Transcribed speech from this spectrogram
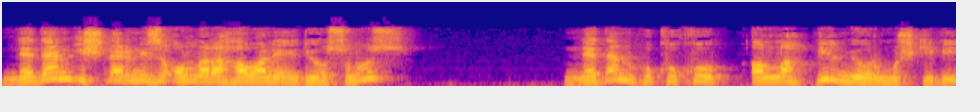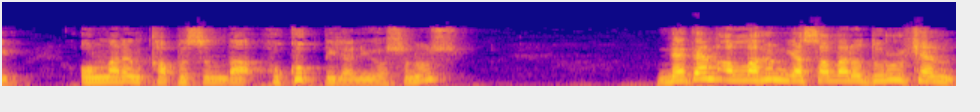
Neden işlerinizi onlara havale ediyorsunuz? Neden hukuku Allah bilmiyormuş gibi onların kapısında hukuk dileniyorsunuz? Neden Allah'ın yasaları dururken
